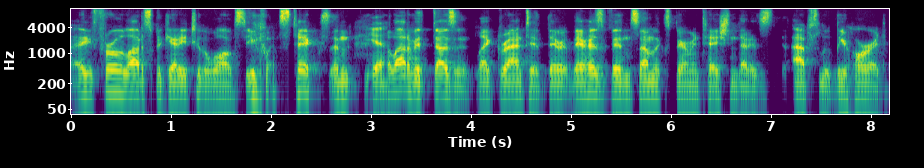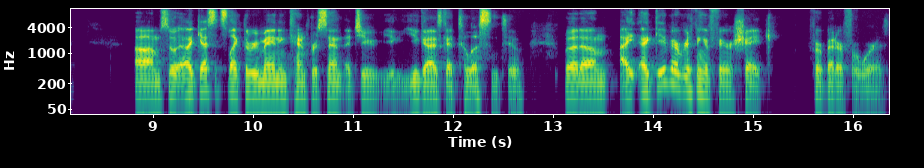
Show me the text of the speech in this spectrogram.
I throw a lot of spaghetti to the wall and see what sticks, and Yeah. a lot of it doesn't. Like, granted, there there has been some experimentation that is absolutely horrid. Um, so I guess it's like the remaining ten percent that you, you you guys get to listen to. But um, I, I give everything a fair shake, for better for worse.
